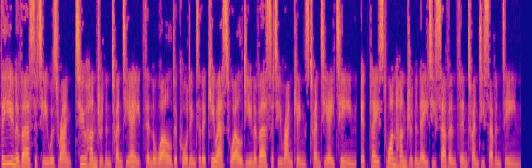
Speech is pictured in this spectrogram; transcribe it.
The university was ranked 228th in the world according to the QS World University Rankings 2018, it placed 187th in 2017.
